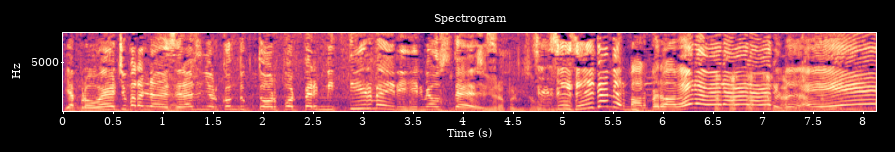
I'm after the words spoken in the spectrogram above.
y aprovecho para agradecer al señor conductor por permitirme dirigirme a ustedes. Señora, permiso. Sí, sí, sí, hermano, pero a ver, a ver, a ver, a ver. Eh,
